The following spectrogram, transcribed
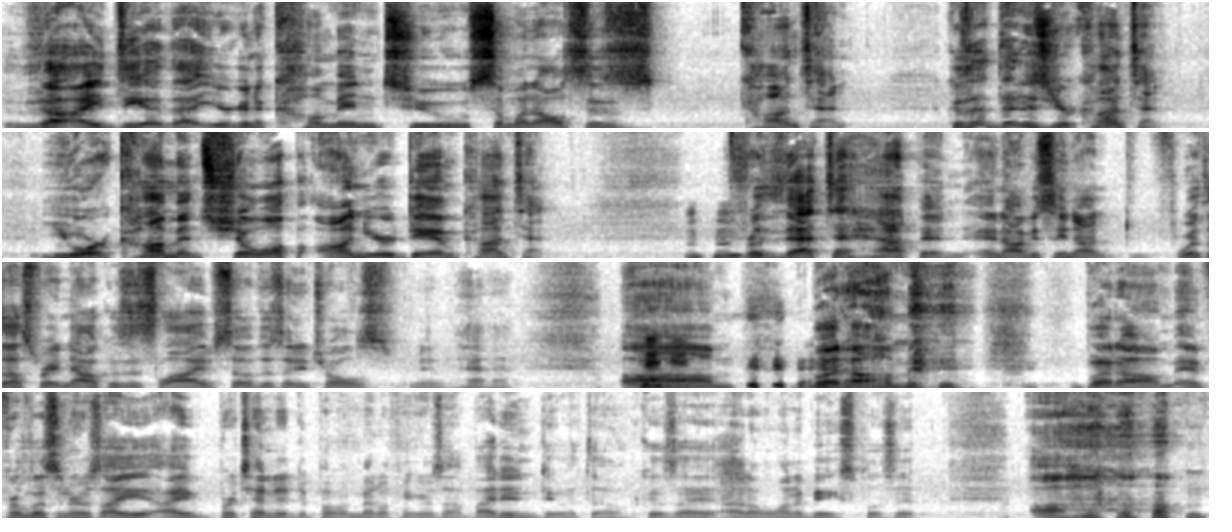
the idea that you're going to come into someone else's content because that, that is your content. Mm-hmm. Your comments show up on your damn content. Mm-hmm. For that to happen, and obviously not with us right now because it's live. So if there's any trolls, you know, um, but um, but um, and for listeners, I I pretended to put my middle fingers up. I didn't do it though because I I don't want to be explicit. Um,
